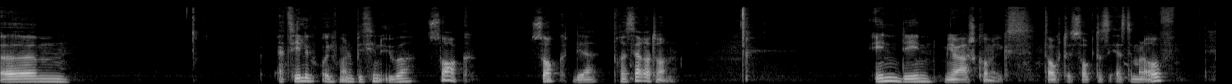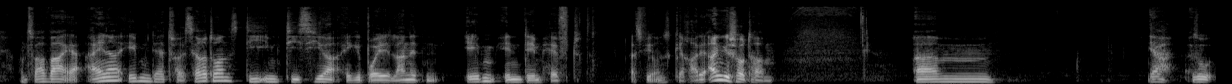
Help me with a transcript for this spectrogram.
ähm, erzähle ich euch mal ein bisschen über Sorg. Sock der Triceraton. In den Mirage Comics tauchte Sock das erste Mal auf. Und zwar war er einer eben der Triceratons, die im TCI-Gebäude landeten. Eben in dem Heft, das wir uns gerade angeschaut haben. Ähm, ja, also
